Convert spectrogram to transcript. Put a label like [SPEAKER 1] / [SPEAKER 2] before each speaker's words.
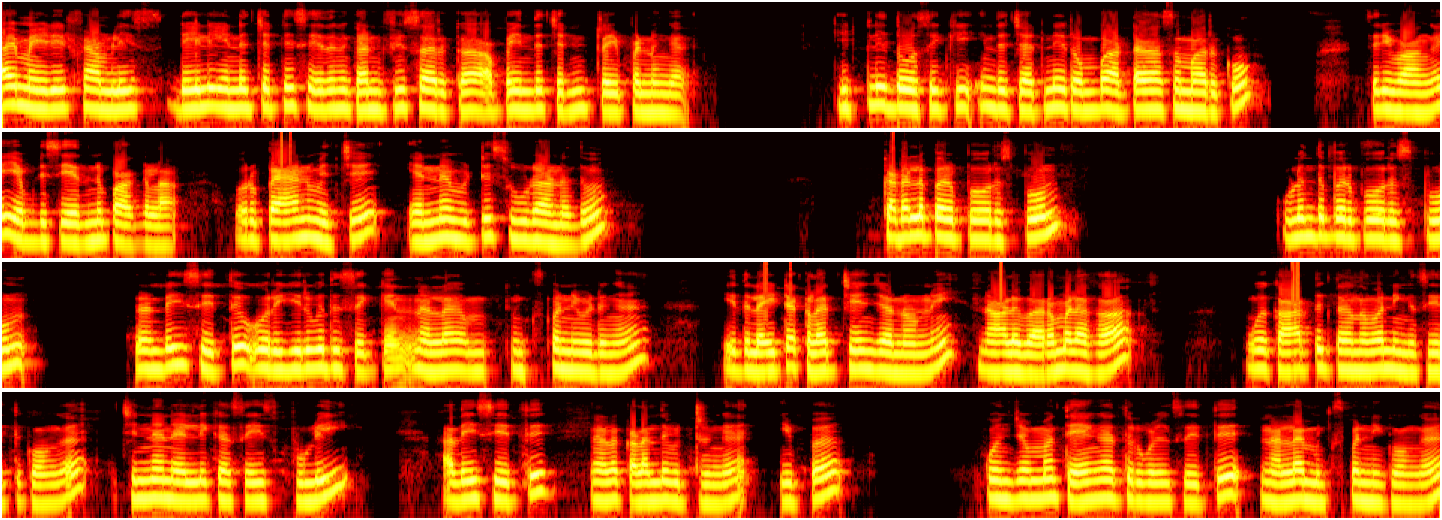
[SPEAKER 1] Hi my dear families daily என்ன சட்னி செய்யுதுன்னு கன்ஃபியூஸாக இருக்கா? அப்போ இந்த சட்னி ட்ரை பண்ணுங்கள் இட்லி தோசைக்கு இந்த சட்னி ரொம்ப அட்டகாசமாக இருக்கும். சரி வாங்க எப்படி செய்யுதுன்னு பார்க்கலாம். ஒரு பேன் வச்சு எண்ணெய் விட்டு சூடானதும் கடலைப்பருப்பு ஒரு ஸ்பூன் உளுந்து பருப்பு ஒரு ஸ்பூன் ரெண்டையும் சேர்த்து ஒரு இருபது செகண்ட் நல்லா மிக்ஸ் பண்ணி விடுங்க. இது லைட்டாக கலர் சேஞ்ச் ஆனோடனே நாலு வரமிளகா உங்கள் காரத்துக்கு தகுந்த மாதிரி நீங்கள் சேர்த்துக்கோங்க. சின்ன நெல்லிக்காய் சைஸ் புளி அதையும் சேர்த்து நல்லா கலந்து விட்டுருங்க. இப்போ கொஞ்சமாக தேங்காய் துருவல் சேர்த்து நல்லா மிக்ஸ் பண்ணிக்கோங்க.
